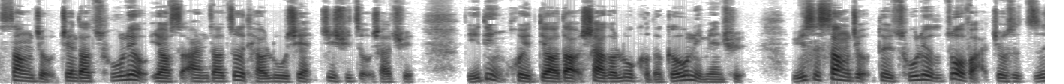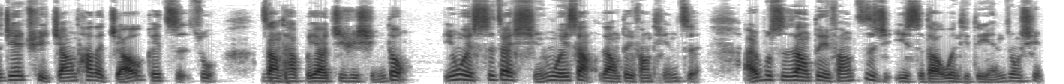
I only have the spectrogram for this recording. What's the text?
上九见到初六，要是按照这条路线继续走下去，一定会掉到下个路口的沟里面去。于是上九对初六的做法就是直接去将他的脚给止住，让他不要继续行动，因为是在行为上让对方停止，而不是让对方自己意识到问题的严重性。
